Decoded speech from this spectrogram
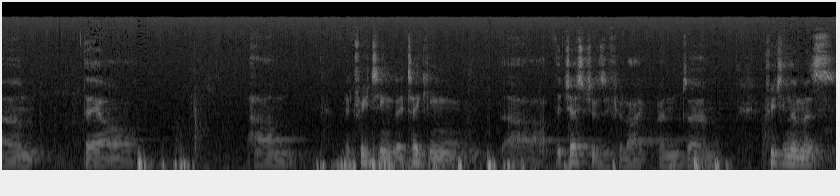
um, they are um, they're treating they're taking uh, the gestures, if you like, and um, treating them as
